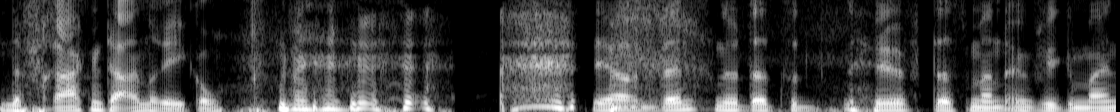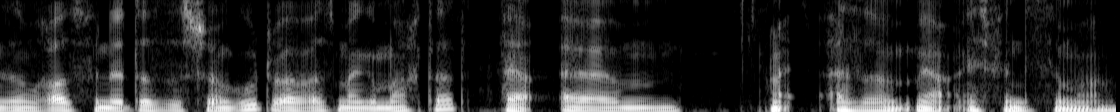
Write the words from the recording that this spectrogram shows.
eine fragende Anregung. Ja, und wenn es nur dazu hilft, dass man irgendwie gemeinsam rausfindet, dass es schon gut war, was man gemacht hat. Ja. Ähm, also, ja, ich finde es immer,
